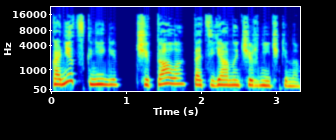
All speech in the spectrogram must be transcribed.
Конец книги. Читала Татьяна Черничкина.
